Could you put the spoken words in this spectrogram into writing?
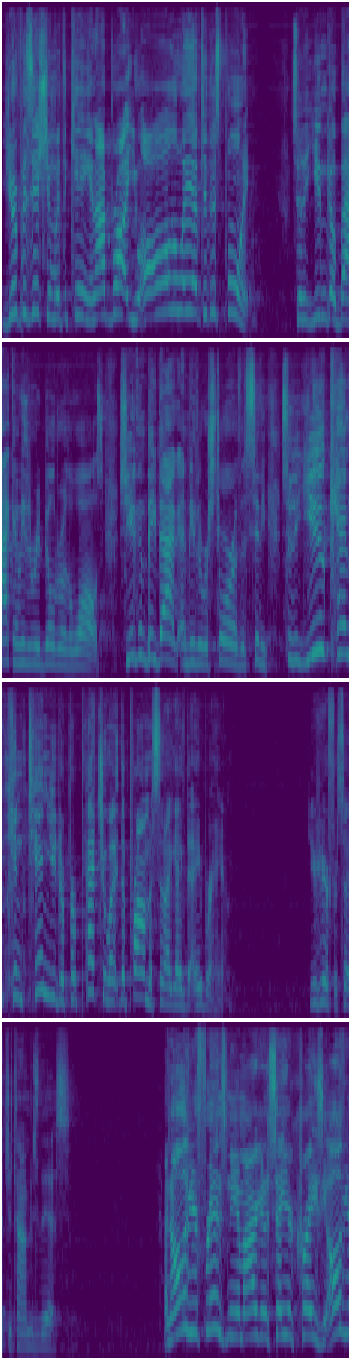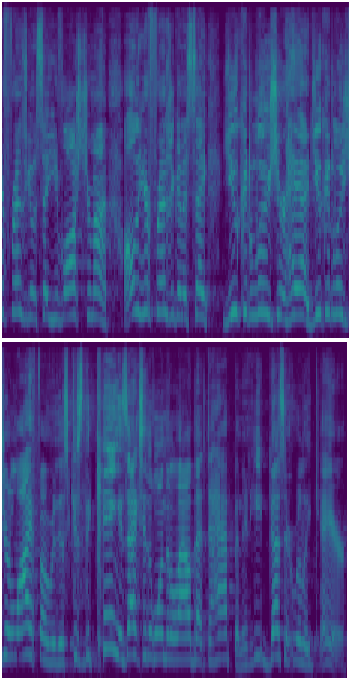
your position with the king. And I brought you all the way up to this point so that you can go back and be the rebuilder of the walls. So you can be back and be the restorer of the city. So that you can continue to perpetuate the promise that I gave to Abraham. You're here for such a time as this. And all of your friends, Nehemiah, are going to say you're crazy. All of your friends are going to say you've lost your mind. All of your friends are going to say you could lose your head. You could lose your life over this because the king is actually the one that allowed that to happen, and he doesn't really care.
